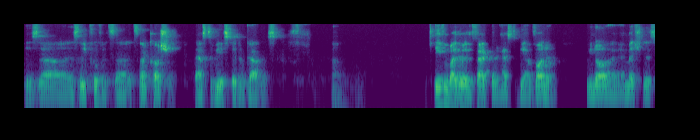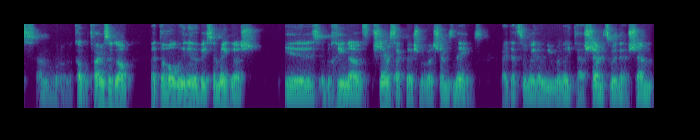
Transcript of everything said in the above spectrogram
is uh, is likuv. It's not it's not kosher. It has to be a state of gadlus. Um, even by the way, the fact that it has to be avonim. We know I, I mentioned this um, a couple times ago that the whole idea of the Beis Hamikdash is a bechina of Hakdosh of Hashem's names. Right, that's the way that we relate to Hashem. It's the way that Hashem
